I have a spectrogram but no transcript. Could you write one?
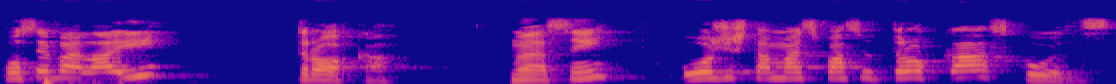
você vai lá e troca. Não é assim? Hoje está mais fácil trocar as coisas.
